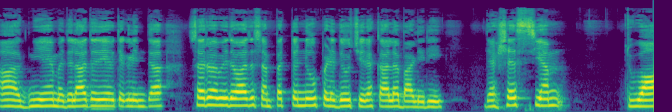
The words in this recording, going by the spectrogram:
ಆ ಅಗ್ನಿಯೇ ಮೊದಲಾದ ದೇವತೆಗಳಿಂದ ಸರ್ವ ವಿಧವಾದ ಸಂಪತ್ತನ್ನು ಪಡೆದು ಚಿರಕಾಲ ಬಾಳಿರಿ. ದಶಸ್ಯಂ ತ್ವಾ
